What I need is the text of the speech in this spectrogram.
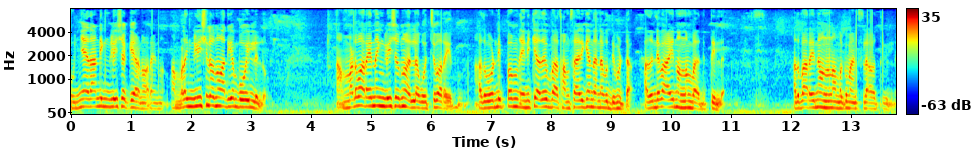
കുഞ്ഞ് ഏതാണ്ട് ഇംഗ്ലീഷൊക്കെയാണ് പറയുന്നത്. നമ്മൾ ഇംഗ്ലീഷിലൊന്നും അധികം പോയില്ലല്ലോ. നമ്മൾ പറയുന്ന ഇംഗ്ലീഷൊന്നും അല്ല കൊച്ചു പറയുന്നു അതുകൊണ്ട് ഇപ്പം എനിക്കത് സംസാരിക്കാൻ തന്നെ ബുദ്ധിമുട്ടാണ് അതിന്റെ വായിൽ നിന്നൊന്നും വരത്തില്ല അത് പറയുന്ന ഒന്നും നമുക്ക് മനസ്സിലാവത്തുമില്ല.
